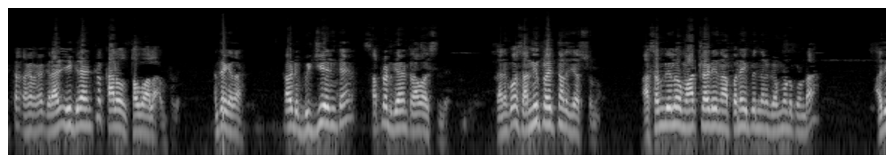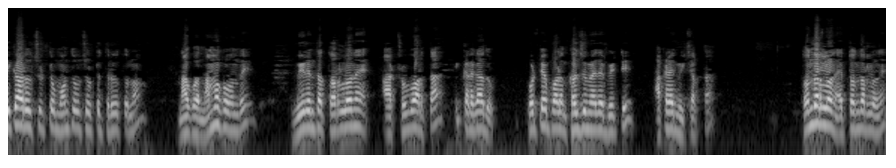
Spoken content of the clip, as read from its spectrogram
ఇట్లా రకరకాల ఈ గ్రాంట్లో కాలువలు తవ్వాలా ఉంటుంది అంతే కదా? కాబట్టి బ్రిడ్జి అంటే సపరేట్ గ్రాంట్ రావాల్సిందే. దానికోసం అన్ని ప్రయత్నాలు చేస్తున్నాం. అసెంబ్లీలో మాట్లాడి నా పని అయిపోయిందని గమ్మునకుండా అధికారుల చుట్టూ మంత్రుల చుట్టూ తిరుగుతున్నాం. నాకు నమ్మకం ఉంది. వీరింత త్వరలోనే ఆ శుభవార్త ఇక్కడ కాదు పొట్టేపాలెం కలుజు మీదే పెట్టి అక్కడే మీకు చెప్తా. తొందరలోనే తొందరలోనే.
